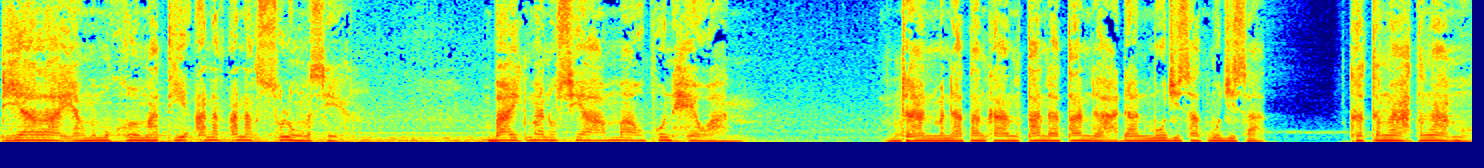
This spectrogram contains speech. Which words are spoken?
Dialah yang memukul mati anak-anak sulung Mesir, baik manusia maupun hewan, dan mendatangkan tanda-tanda dan mujizat-mujizat ke tengah-tengahmu,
